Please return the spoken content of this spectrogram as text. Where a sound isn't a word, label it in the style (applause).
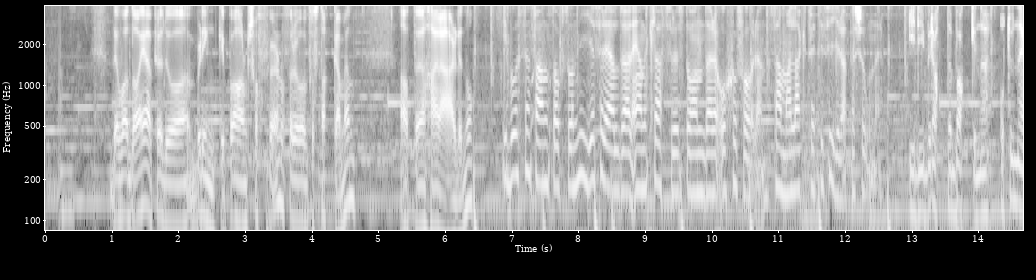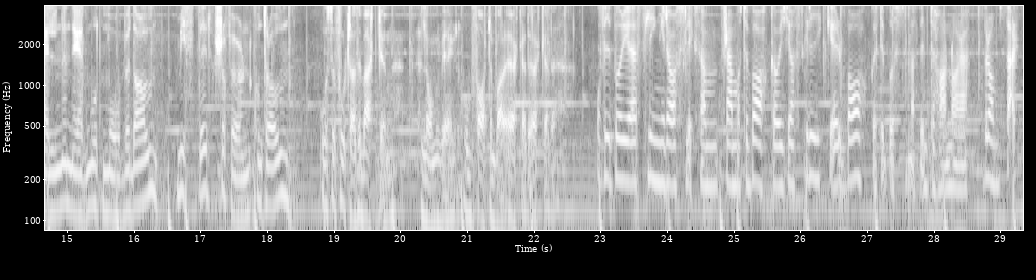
Det var da jeg prøvde å blinke på han sjåføren for å få snakka med han. At eh, her er det noe. I bussen fanns också nio föräldrar, en klassföreståndare och chauffören, sammanlagt 34 personer. I de bratte bakkene og tunnelene ned mot Måbudalen mister sjåføren kontrollen. Och så fortsatte backen en lång väg och farten bara ökade och ökade. Och vi börjar slingra oss liksom fram och tillbaka och jag skriker bakåt i bussen att vi inte har några bromsar.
